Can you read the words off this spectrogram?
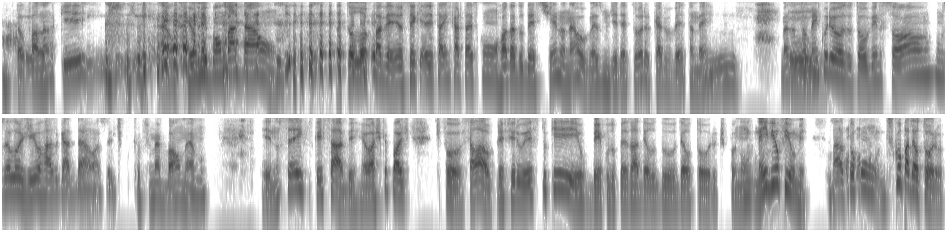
Estão ah, falando que é um filme bombadão. Eu tô louco para ver. Eu sei que ele tá em cartaz com Roda do Destino, né? O mesmo diretor, eu quero ver também. Mas eu tô bem curioso, tô ouvindo só uns elogios rasgadão, assim, tipo, que o filme é bom mesmo. E não sei, quem sabe? Eu acho que pode. Tipo, sei lá, eu prefiro isso do que o Beco do Pesadelo do Del Toro. Tipo, não, nem vi o filme. Mas eu tô com. Desculpa, Del Toro.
